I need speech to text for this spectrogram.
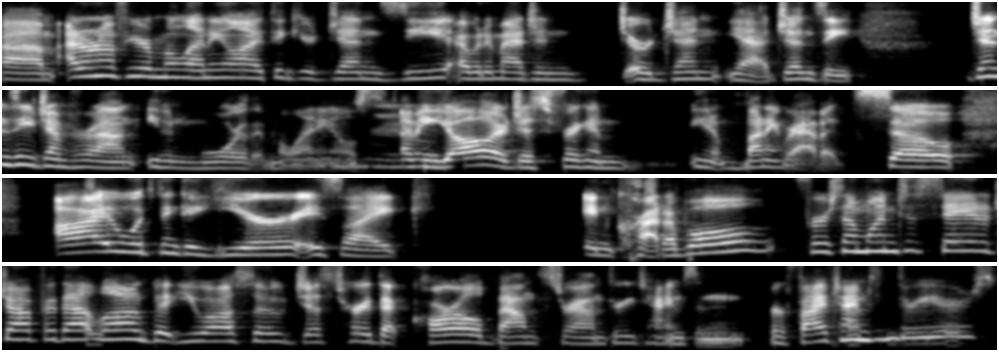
Um, I don't know if you're a millennial. I think you're Gen Z. I would imagine, or Gen, yeah, Gen Z. Gen Z jump around even more than millennials. Mm-hmm. I mean, mm-hmm. y'all are just friggin' you know, bunny rabbits. So I would think a year is like incredible for someone to stay at a job for that long. But you also just heard that Carl bounced around three times in or five times in three years.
